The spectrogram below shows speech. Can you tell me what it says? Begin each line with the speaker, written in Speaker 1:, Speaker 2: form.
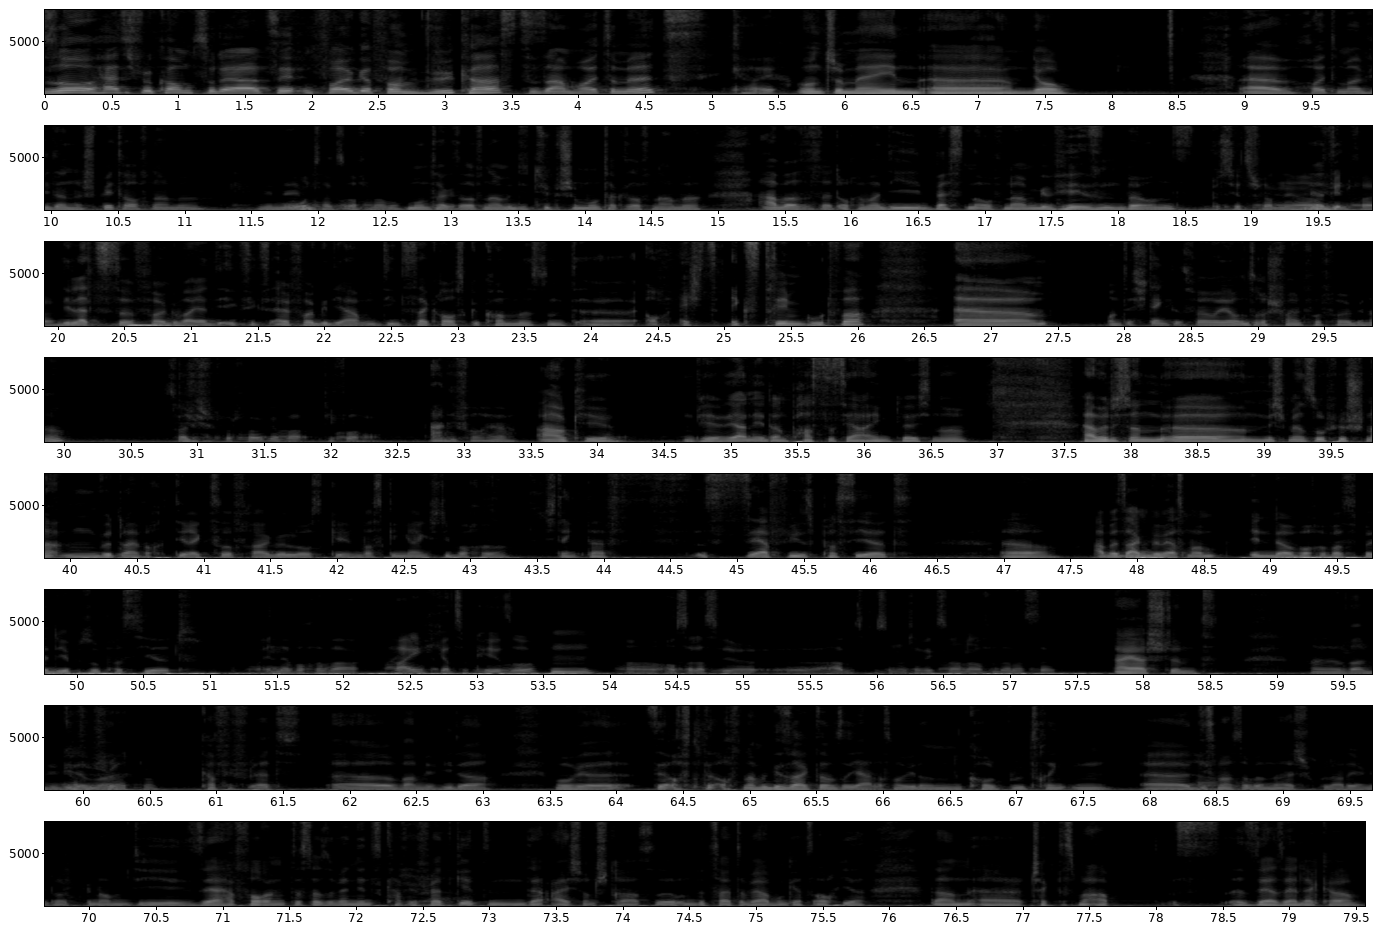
Speaker 1: So, herzlich willkommen zu der zehnten Folge vom Vucast. Zusammen heute mit
Speaker 2: Kai.
Speaker 1: und Jermaine. Ähm, yo. Äh, heute mal wieder eine späte Aufnahme.
Speaker 2: Montagsaufnahme.
Speaker 1: Montagsaufnahme, die typische Montagsaufnahme. Aber es ist halt auch immer die besten Aufnahmen gewesen bei uns.
Speaker 2: Bis jetzt schon, ja,
Speaker 1: Ja,
Speaker 2: auf
Speaker 1: die,
Speaker 2: jeden Fall.
Speaker 1: die letzte Folge war ja die XXL-Folge, die am Dienstag rausgekommen ist und äh, auch echt extrem gut war. Ähm, und ich denke, das war ja unsere Schweinfurt-Folge, ne? Das war
Speaker 2: Die
Speaker 1: die Sch
Speaker 2: Schweinfurt-Folge war die vorher.
Speaker 1: ah, die vorher. Ah, okay. Okay, ja, nee, dann passt es ja eigentlich, ne? Ja, würde ich dann äh, nicht mehr so viel schnacken, würde einfach direkt zur Frage losgehen, was ging eigentlich die Woche? Ich denke, da ist sehr vieles passiert. Äh, aber sagen wir erstmal in der Woche, was bei dir so passiert?
Speaker 2: In der Woche war, war eigentlich ganz okay so.
Speaker 1: Mhm.
Speaker 2: Äh, außer, dass wir äh, abends ein bisschen unterwegs waren auf dem Donnerstag.
Speaker 1: Ah ja, stimmt. Äh, waren wir wieder
Speaker 2: Café
Speaker 1: mal.
Speaker 2: Fred, ne?
Speaker 1: Café Fred äh, waren wir wieder, wo wir sehr oft in der Aufnahme gesagt haben, so ja, lass mal wieder einen Cold Brew trinken. Äh, Diesmal hast du aber eine Eisschokolade ja gedrückt genommen, die sehr hervorragend ist. Also wenn ihr ins Café Fred geht in der Eichhornstraße, unbezahlte Werbung jetzt auch hier, dann äh, checkt das mal ab. Ist äh, sehr, sehr lecker.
